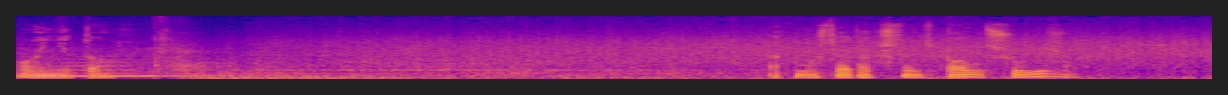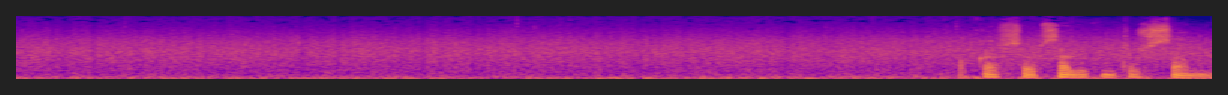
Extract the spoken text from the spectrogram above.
Ой, не то. Так, может я так что-нибудь получше увижу? Пока все абсолютно то же самое.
